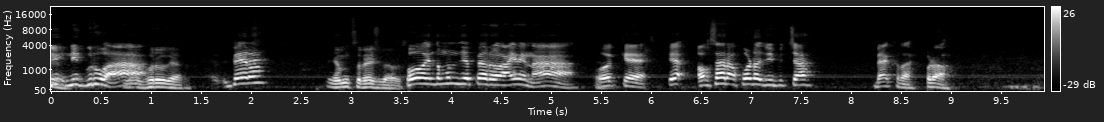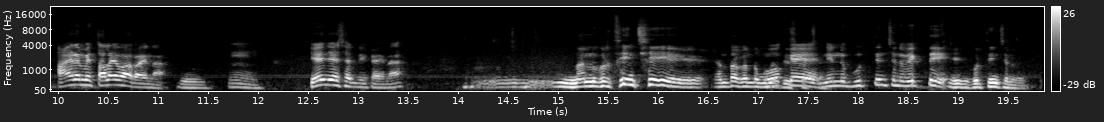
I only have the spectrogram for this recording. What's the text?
నీ నీ గురువా? గురువు గారు పేరా? ఎం సురేష్ బాబు. ఓ ఇంతకుముందు చెప్పారు ఆయనేనా? ఓకే. ఏ ఒకసారి ఆ ఫోటో చూపించా? బ్యాక్ రా ఇప్పుడు? ఆయన మీ తలైవారు ఆయన. ఏం చేశాడు నీకు ఆయన? నన్ను గుర్తించి ఎంతో కొంత ఓకే నిన్ను గుర్తించిన వ్యక్తి. గుర్తించిన వ్యక్తి.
